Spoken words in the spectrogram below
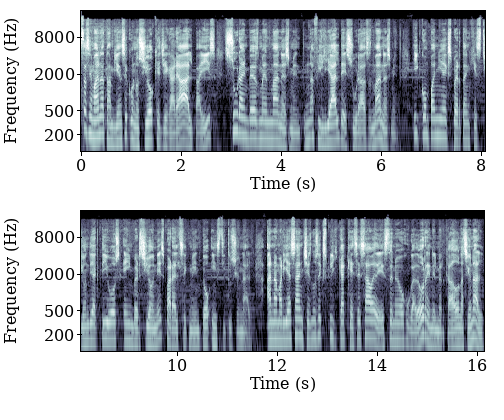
Esta semana también se conoció que llegará al país Sura Investment Management, una filial de Sura Asset Management y compañía experta en gestión de activos e inversiones para el segmento institucional. Ana María Sánchez nos explica qué se sabe de este nuevo jugador en el mercado nacional.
